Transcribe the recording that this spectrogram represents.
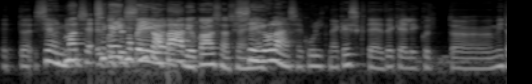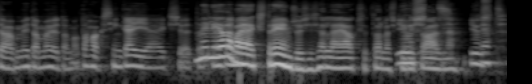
et see on. see, see käib minuga iga ole, päev ju kaasas. see ei ole see kuldne kesktee tegelikult, äh, mida, mida mööda ma tahaksin käia, eks ju. meil ei ole vaja ekstreemsusi selle jaoks, et olla spirituaalne. just,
